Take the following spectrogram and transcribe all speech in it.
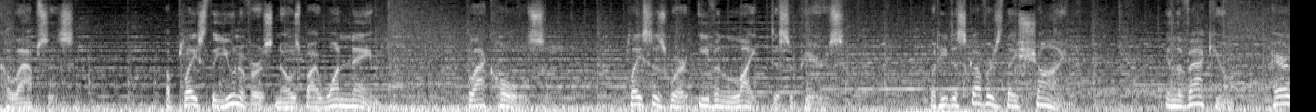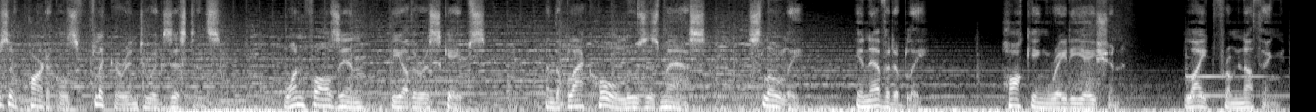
collapses. A place the universe knows by one name, black holes. Places where even light disappears. But he discovers they shine. In the vacuum, pairs of particles flicker into existence. One falls in, the other escapes, and the black hole loses mass, slowly, inevitably. Hawking radiation, light from nothing.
